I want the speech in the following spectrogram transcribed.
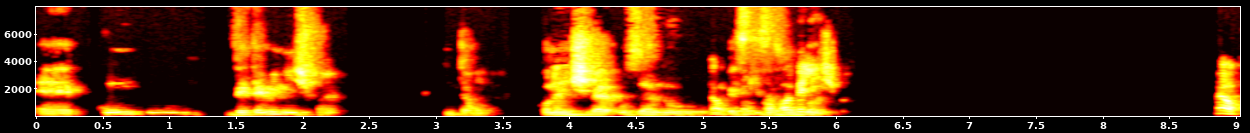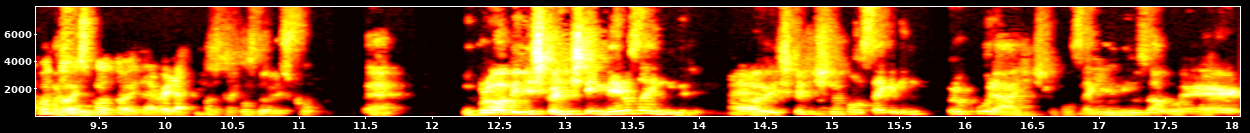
é, com o determinístico. Né? Então, quando a gente estiver usando não, pesquisas com probabilístico. Não, com os dois, o... com os dois, é verdade. Com os dois. Com os dois. Desculpa. É. No probabilístico a gente tem menos ainda. No é. probabilístico a gente não consegue nem procurar, a gente não consegue uhum. nem usar where,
